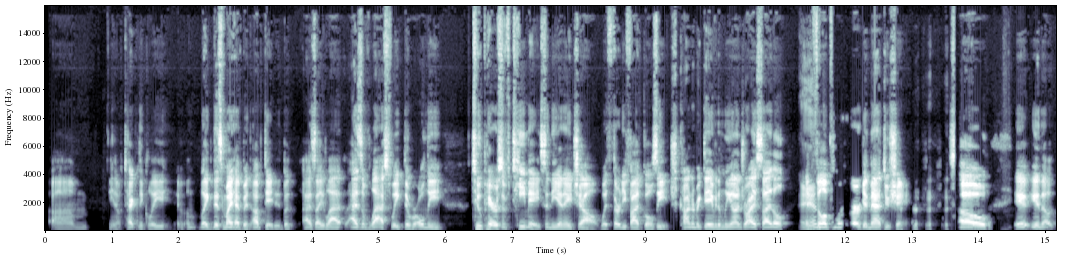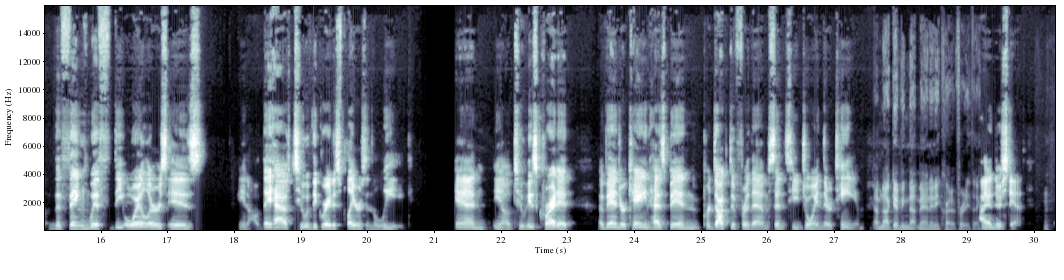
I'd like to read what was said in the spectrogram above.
Um, you know, technically, um, like this might have been updated, but as I la- as of last week, there were only two pairs of teammates in the NHL with 35 goals each: Connor McDavid and Leon Draisaitl, and, and Filip Forsberg and Matt Duchene. so, it, you know, the thing with the Oilers is, you know, they have two of the greatest players in the league. And, you know, to his credit, Evander Kane has been productive for them since he joined their team. I'm not giving that man any credit for anything. I understand.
